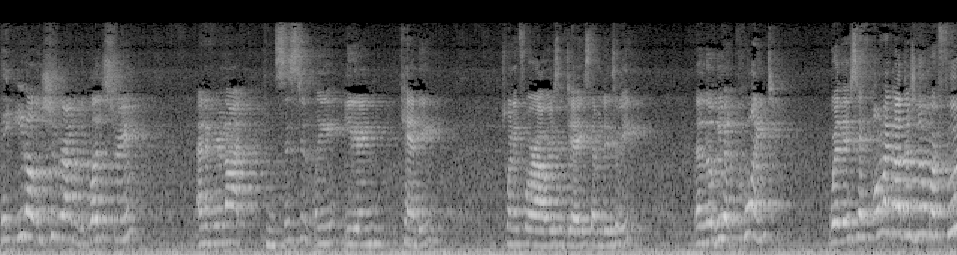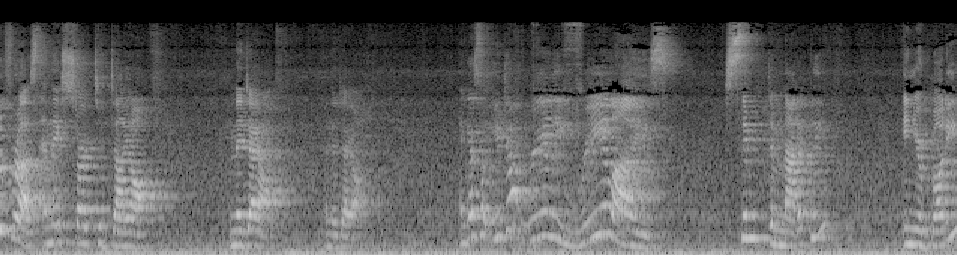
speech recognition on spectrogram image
they eat all the sugar out of the bloodstream, and if you're not consistently eating candy 24 hours a day, seven days a week, then there'll be a point where they say, oh my God, there's no more food for us. And they start to die off. And they die off. And they die off. And guess what? You don't really realize symptomatically in your body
